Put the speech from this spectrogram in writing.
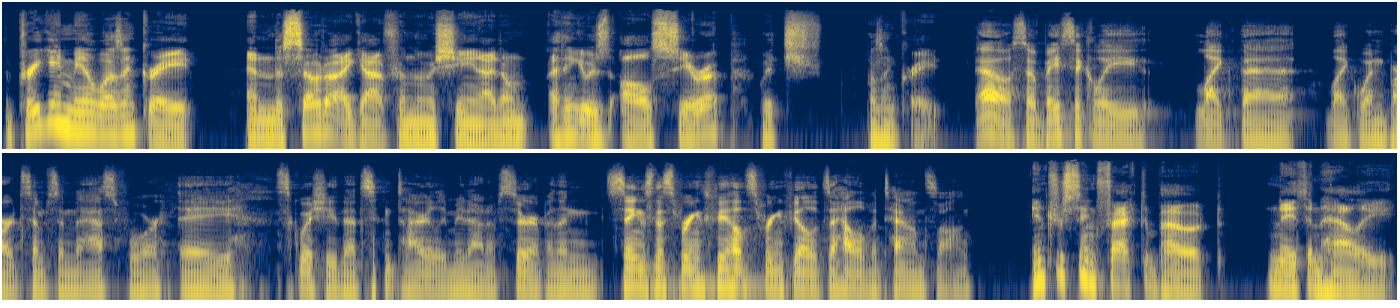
The pregame meal wasn't great, and the soda I got from the machine, I don't. I think it was all syrup, which wasn't great. Oh, so basically, like the like when Bart Simpson asks for a squishy that's entirely made out of syrup, and then sings the Springfield, Springfield, it's a hell of a town song. Interesting fact about Nathan Halley:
